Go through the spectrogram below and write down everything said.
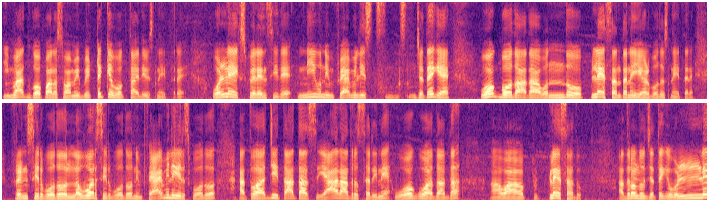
ಹಿಮಾದ್ ಗೋಪಾಲ ಸ್ವಾಮಿ ಬೆಟ್ಟಕ್ಕೆ ಹೋಗ್ತಾ ಇದ್ದೀವಿ ಸ್ನೇಹಿತರೆ. ಒಳ್ಳೆ ಎಕ್ಸ್ಪೀರಿಯೆನ್ಸ್ ಇದೆ. ನೀವು ನಿಮ್ಮ ಫ್ಯಾಮಿಲಿ ಜೊತೆಗೆ ಹೋಗ್ಬೋದಾದ ಒಂದು ಪ್ಲೇಸ್ ಅಂತಲೇ ಹೇಳ್ಬೋದು ಸ್ನೇಹಿತರೆ. ಫ್ರೆಂಡ್ಸ್ ಇರ್ಬೋದು ಲವ್ವರ್ಸ್ ಇರ್ಬೋದು ನಿಮ್ಮ ಫ್ಯಾಮಿಲಿ ಇರಿಸ್ಬೋದು, ಅಥವಾ ಅಜ್ಜಿ ತಾತಾಸ್ ಯಾರಾದರೂ ಸರಿನೇ ಹೋಗ್ಬೋದಾದ ಪ್ಲೇಸ್ ಅದು. ಅದರಲ್ಲೂ ಜೊತೆಗೆ ಒಳ್ಳೆ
